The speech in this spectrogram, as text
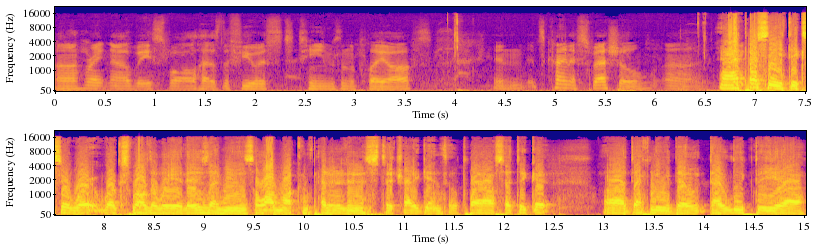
Uh, right now, baseball has the fewest teams in the playoffs, and it's kind of special. Uh, Yeah, I personally think it wor- works well the way it is. I mean, there's a lot more competitiveness to try to get into the playoffs. I think it uh, definitely would dil- dilute the, uh,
